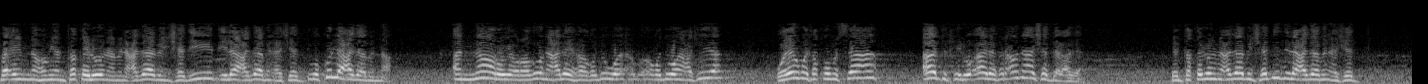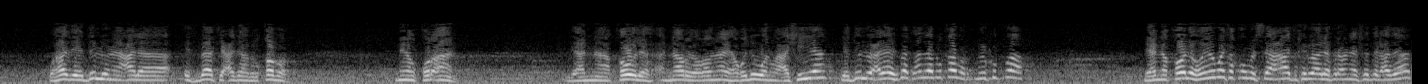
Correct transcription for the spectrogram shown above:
فإنهم ينتقلون من عذاب شديد إلى عذاب أشد وكل عذاب النار. النار يعرضون عليها غدوا غدوا عشية ويوم تقوم الساعة أدخلوا آل فرعون أشد العذاب. ينتقلون من عذاب شديد إلى عذاب أشد. وهذا يدلنا على إثبات عذاب القبر من القرآن. لأن قوله النار يرون عليها غدوا وعشيا يدل على إثبات عذاب القبر من الكفار. لأن قوله يوم تقوم الساعة أدخلوا آل فرعون أشد العذاب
